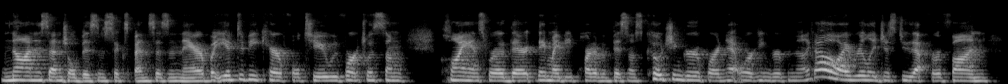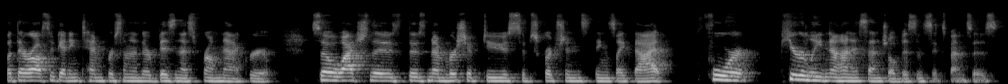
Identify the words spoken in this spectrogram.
non-essential business expenses in there but you have to be careful too we've worked with some clients where they're they might be part of a business coaching group or a networking group and they're like oh i really just do that for fun but they're also getting 10% of their business from that group so watch those those membership dues subscriptions things like that for purely non-essential business expenses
